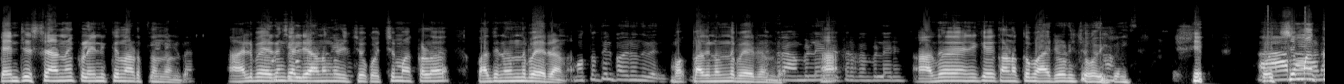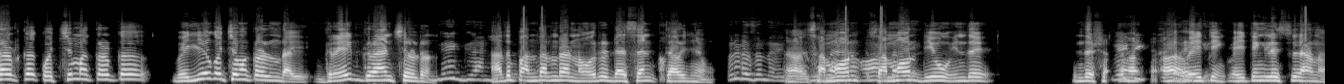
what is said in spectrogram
ഡെന്റിസ്റ്റ് ആണ് ക്ലിനിക്ക് നടത്തുന്നുണ്ട്. നാല് പേരും കല്യാണം കഴിച്ചു. കൊച്ചു കൊച്ചുമക്കൾ പതിനൊന്ന് പേരാണ്. മൊത്തത്തിൽ പതിനൊന്ന് പേരുണ്ട്. അത് എനിക്ക് കണക്ക് ഭാര്യയോട് ചോദിക്കുന്നു. കൊച്ചുമക്കൾക്ക് കൊച്ചുമക്കൾക്ക് വലിയ കൊച്ചുമക്കൾ ഉണ്ടായി ഗ്രേറ്റ് ഗ്രാൻഡ് ചിൽഡ്രൻ അത് പന്ത്രണ്ടെണ്ണം ഒരു ഡസൻ തെറിഞ്ഞു ഒരു ഡസൻ സമോർ due in the in the waiting waiting ലിസ്റ്റിലാണ്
